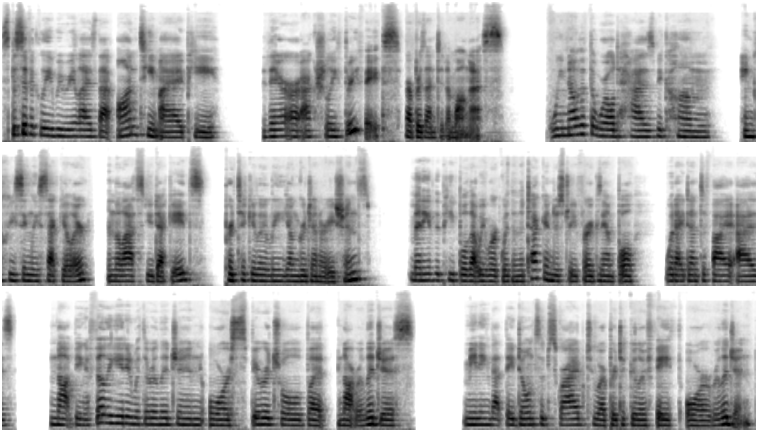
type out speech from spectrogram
Specifically, we realized that on Team IIP, there are actually three faiths represented among us. We know that the world has become increasingly secular in the last few decades, particularly younger generations. Many of the people that we work with in the tech industry, for example, would identify as not being affiliated with a religion or spiritual but not religious, meaning that they don't subscribe to a particular faith or religion.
